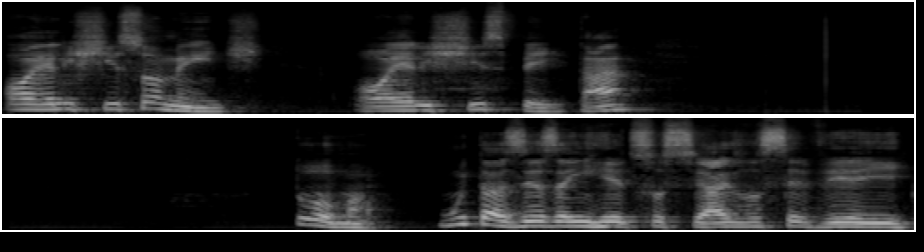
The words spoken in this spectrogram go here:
OLX somente. OLX Pay, tá? Turma, muitas vezes aí em redes sociais você vê aí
